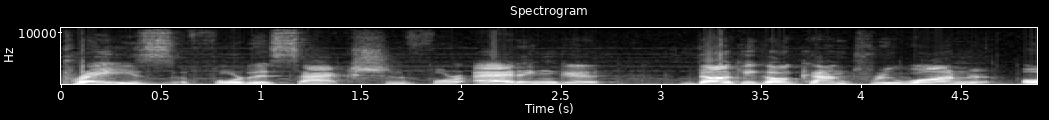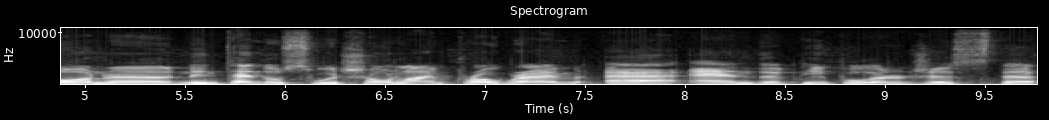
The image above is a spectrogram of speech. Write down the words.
praise for this action, for adding. Uh, Donkey Kong Country 1 on a Nintendo Switch Online program, uh, and people are just uh,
